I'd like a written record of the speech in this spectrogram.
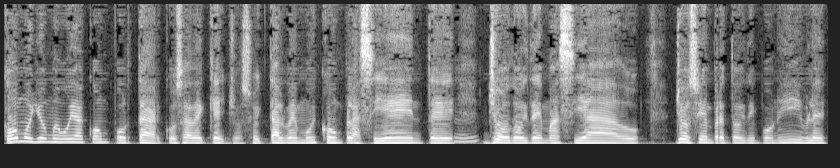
¿cómo yo me voy a comportar? Cosa de que yo soy tal vez muy complaciente, yo doy demasiado, yo siempre estoy disponible,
